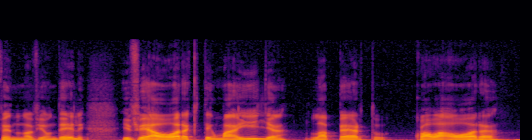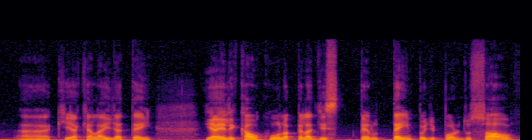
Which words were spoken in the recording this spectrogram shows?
vendo no avião dele e vê a hora que tem uma ilha lá perto, qual a hora ah, que aquela ilha tem. E aí ele calcula pela, pelo tempo de pôr do sol,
